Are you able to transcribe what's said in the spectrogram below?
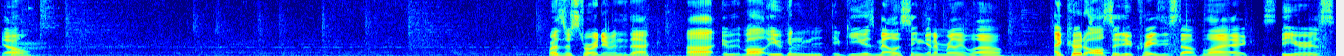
Go. What does Restore do in the deck? Uh, well, you can if you use Melusine, get him really low. I could also do crazy stuff like Steers,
